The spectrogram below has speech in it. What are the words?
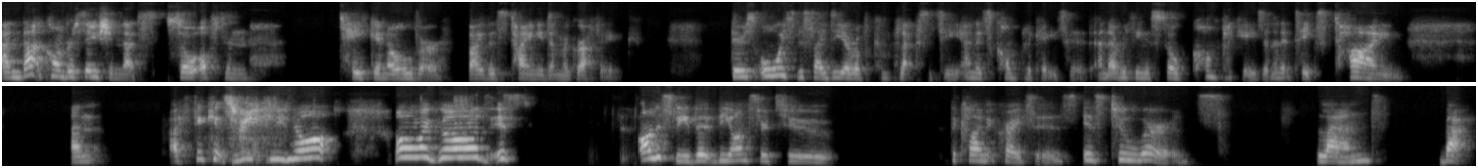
And that conversation that's so often taken over by this tiny demographic there's always this idea of complexity and it's complicated and everything is so complicated and it takes time. And i think it's really not oh my god it's honestly the, the answer to the climate crisis is two words land back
